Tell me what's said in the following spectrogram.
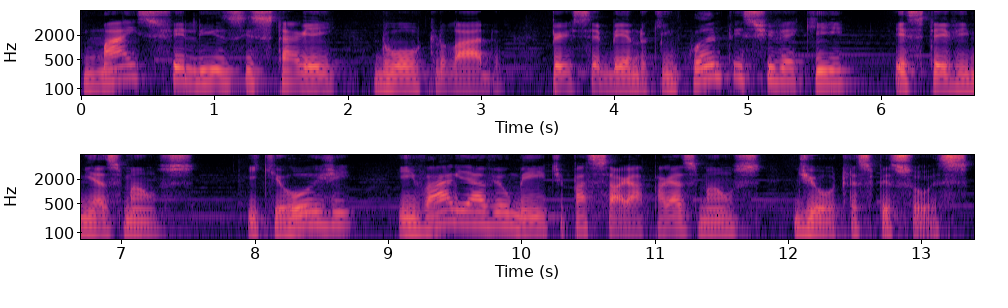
mais feliz estarei do outro lado, percebendo que enquanto estive aqui, esteve em minhas mãos e que hoje invariavelmente passará para as mãos de outras pessoas.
